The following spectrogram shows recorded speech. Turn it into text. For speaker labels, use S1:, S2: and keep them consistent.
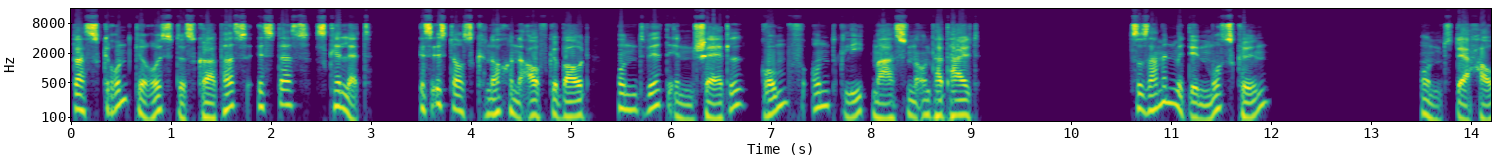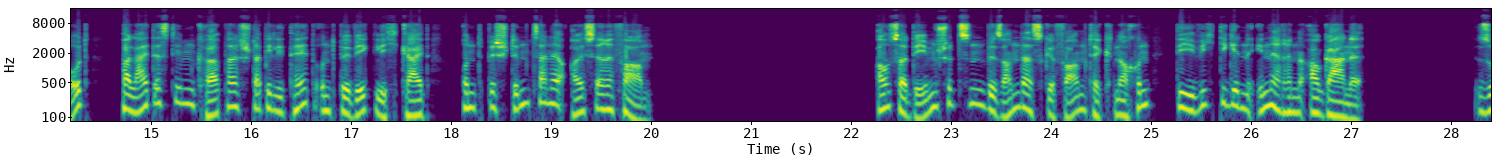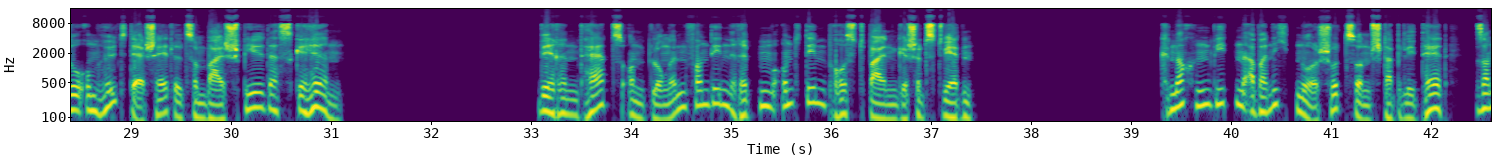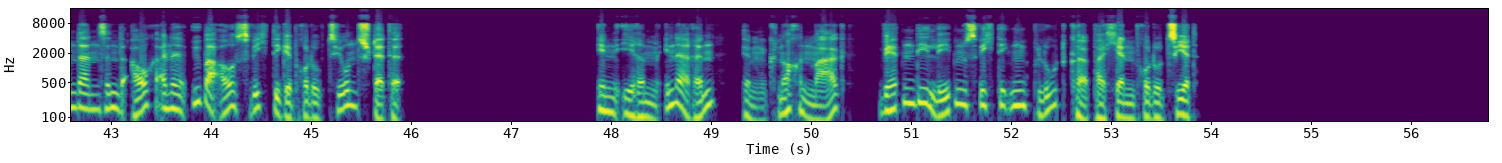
S1: Das Grundgerüst des Körpers ist das Skelett. Es ist aus Knochen aufgebaut und wird in Schädel, Rumpf und Gliedmaßen unterteilt. Zusammen mit den Muskeln und der Haut verleiht es dem Körper Stabilität und Beweglichkeit und bestimmt seine äußere Form. Außerdem schützen besonders geformte Knochen die wichtigen inneren Organe. So umhüllt der Schädel zum Beispiel das Gehirn, während Herz und Lungen von den Rippen und dem Brustbein geschützt werden. Knochen bieten aber nicht nur Schutz und Stabilität, sondern sind auch eine überaus wichtige Produktionsstätte. In ihrem Inneren, im Knochenmark, werden die lebenswichtigen Blutkörperchen produziert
